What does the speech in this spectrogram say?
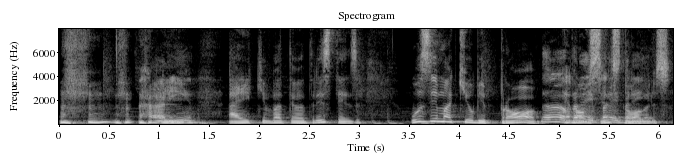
aí, aí que bateu a tristeza. O Zima Cube Pro não, é 900 peraí, peraí, dólares.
